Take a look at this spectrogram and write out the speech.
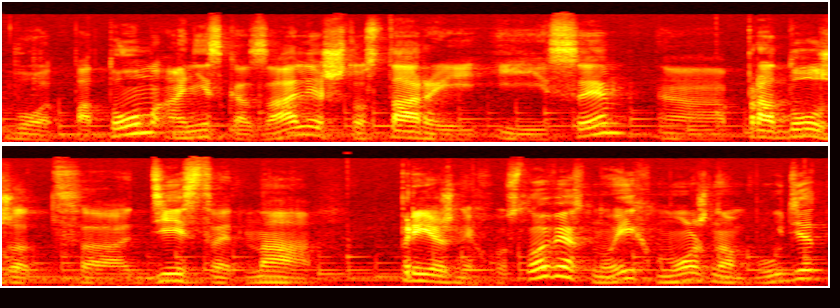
Вот. Потом они сказали, что старые ИИСы э, продолжат э, действовать на прежних условиях, но их можно будет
